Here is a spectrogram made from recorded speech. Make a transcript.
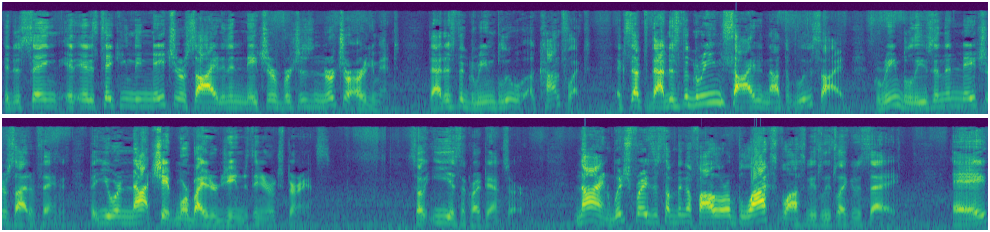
It is saying it, it is taking the nature side and the nature versus nurture argument. That is the green blue uh, conflict. Except that is the green side and not the blue side. Green believes in the nature side of things, that you are not shaped more by your genes than your experience. So E is the correct answer. Nine, which phrase is something a follower of Black's philosophy is least likely to say? A,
